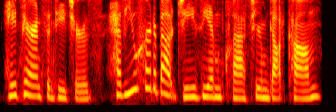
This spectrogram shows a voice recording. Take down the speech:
Hey, parents and teachers, have you heard about gzmclassroom.com?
